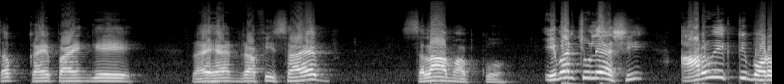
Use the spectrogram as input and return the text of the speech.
तब कह पाएंगे रेहान रफ़ी साहब সালাম আপকো এবার চলে আসি আরও একটি বড়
